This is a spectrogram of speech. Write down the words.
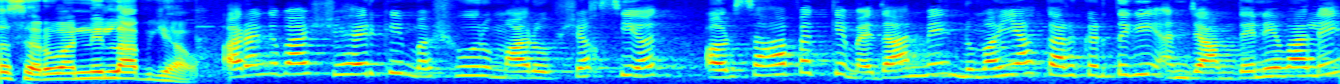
सर्वांनी लाभ घ्यावा. औरंगाबाद शहर की मशहूर मारूफ शख्सियत और सहाफत के मैदान में नुमाया कारकर्दगी अंजाम देने वाले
